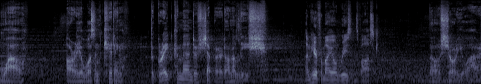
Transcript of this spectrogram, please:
Wow. Aria wasn't kidding. The great Commander Shepard on a leash. I'm here for my own reasons, Vosk. Oh, sure you are.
